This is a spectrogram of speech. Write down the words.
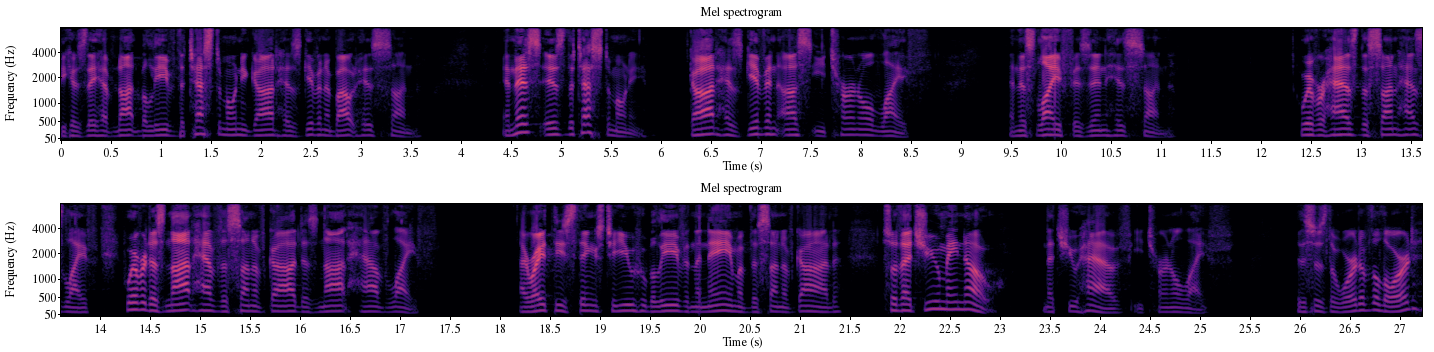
because they have not believed the testimony God has given about his Son. And this is the testimony God has given us eternal life, and this life is in his Son. Whoever has the Son has life. Whoever does not have the Son of God does not have life. I write these things to you who believe in the name of the Son of God, so that you may know that you have eternal life. This is the word of the Lord.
